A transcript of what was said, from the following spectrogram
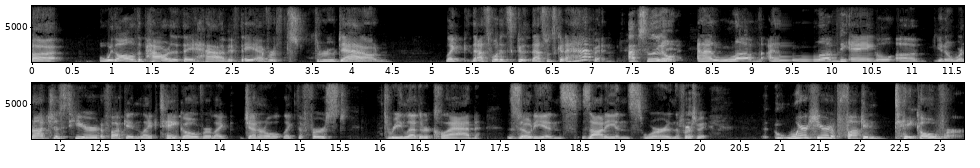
uh, with all the power that they have, if they ever th- threw down, like that's what it's good. That's what's going to happen Absolutely. you know and i love i love the angle of you know we're not just here to fucking like take over like general like the first three leather clad zodians zodians were in the first movie we're here to fucking take over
